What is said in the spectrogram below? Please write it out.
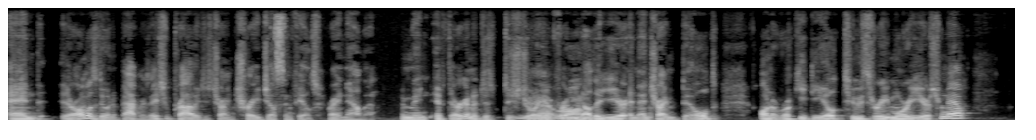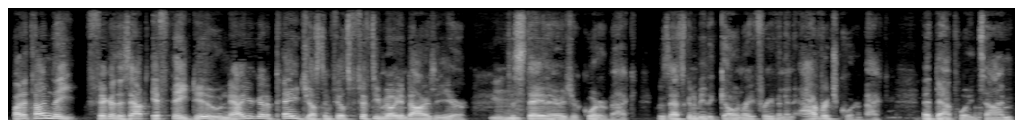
and they're almost doing it backwards. They should probably just try and trade Justin Fields right now. Then I mean, if they're going to just destroy him for wrong. another year and then try and build on a rookie deal two, three more years from now by the time they figure this out, if they do, now you're going to pay Justin Fields $50 million a year mm-hmm. to stay there as your quarterback because that's going to be the going rate for even an average quarterback at that point in time.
